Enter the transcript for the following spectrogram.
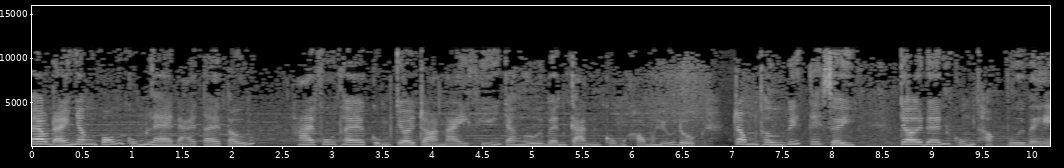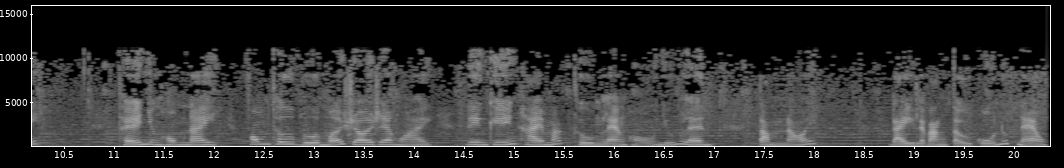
Bao đại nhân vốn cũng là đại tề tử, Hai phu thê cùng chơi trò này khiến cho người bên cạnh cũng không hiểu được trong thư viết cái gì, Chơi đến cũng thật vui vẻ. Thế nhưng hôm nay, phong thư vừa mới rơi ra ngoài, liền khiến hai mắt thường lan hộ nhướng lên, Tầm nói, Đây là văn tự của nước nào?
